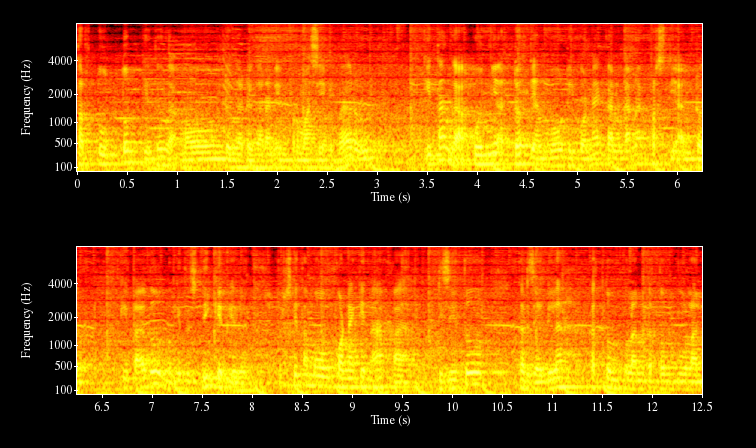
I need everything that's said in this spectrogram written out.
tertutup gitu nggak mau dengar-dengaran informasi yang baru kita nggak punya dot yang mau dikonekkan karena persediaan dot kita itu begitu sedikit gitu. Terus kita mau konekin apa? Di situ terjadilah ketumpulan-ketumpulan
